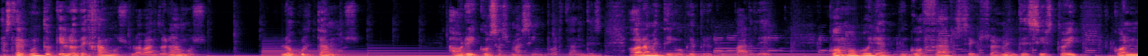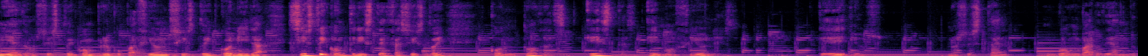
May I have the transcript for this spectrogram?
Hasta el punto que lo dejamos, lo abandonamos, lo ocultamos. Ahora hay cosas más importantes. Ahora me tengo que preocupar de ¿Cómo voy a gozar sexualmente si estoy con miedo, si estoy con preocupación, si estoy con ira, si estoy con tristeza, si estoy con todas estas emociones que ellos nos están bombardeando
